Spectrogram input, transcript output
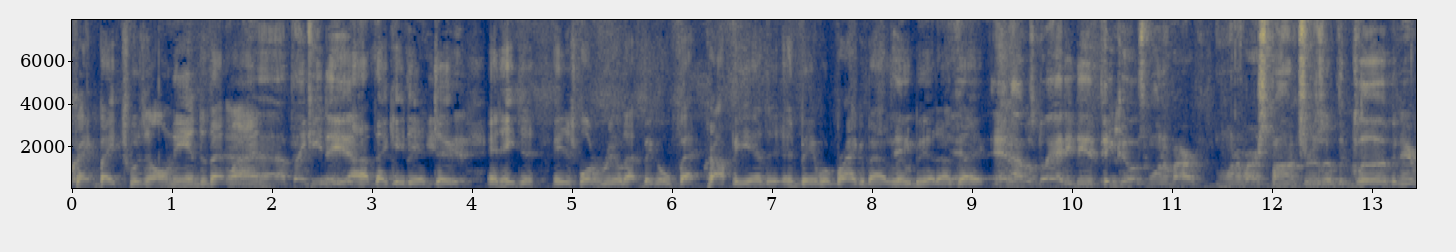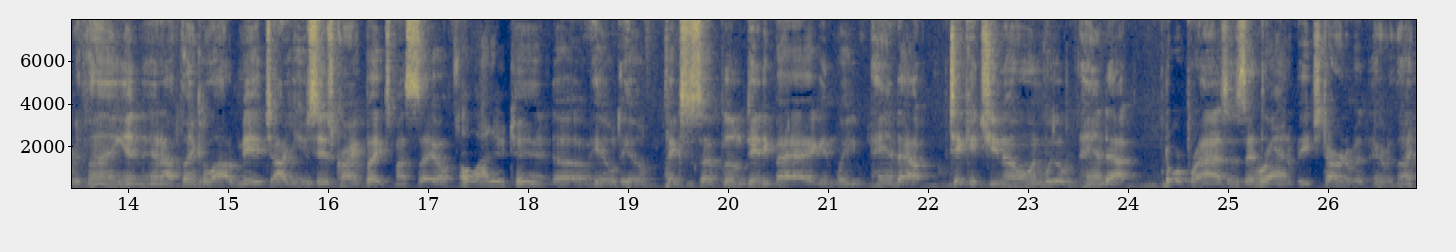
crankbaits was on the end of that line? I think he did. I think he did he too, did. and he just he just wanted to reel that big old fat crappie in and- and be able to brag about it a little bit. I Yeah. think. And I was glad he did. Pico's one of our one of our sponsors of the club and everything, and, and I think a lot of Mitch. I use his crankbaits myself. Oh, I do too. And uh, he'll he'll fix us up a little ditty bag, and we hand out tickets, you know, and we'll hand out door prizes at the Right. end of each tournament and everything.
